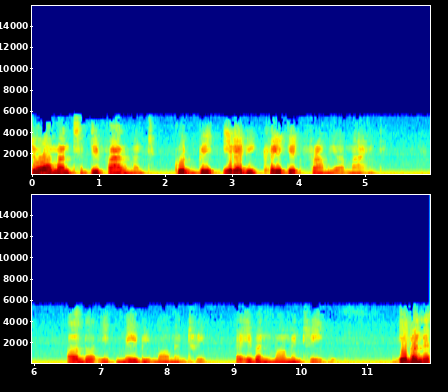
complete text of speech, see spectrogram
dormant defilement could be eradicated from your mind, although it may be momentary, even momentary. Even a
